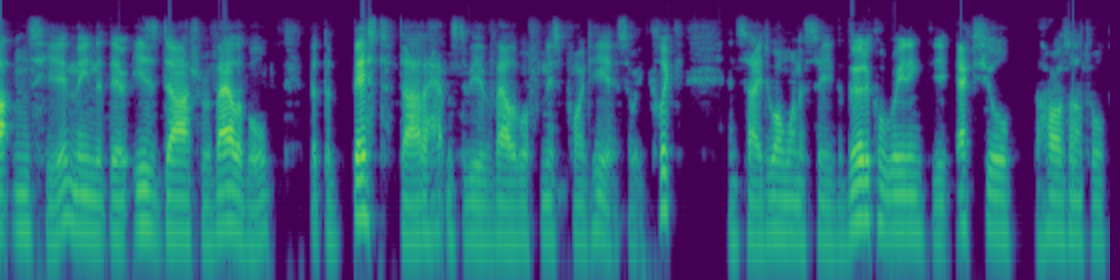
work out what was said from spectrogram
buttons here mean that there is data available, but the best data happens to be available from this point here. So we click and say, do I want to see the vertical reading, the axial, the horizontal,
